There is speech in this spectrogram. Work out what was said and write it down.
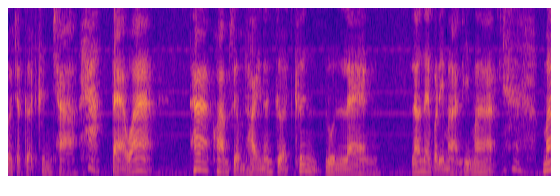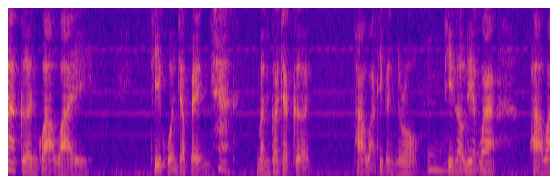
ก็จะเกิดขึ้นช้า แต่ว่าถ้าความเสื่อมถอยนั้นเกิดขึ้นรุนแรง แล้วในปริมาณที่มาก มากเกินกว่าวัยที่ควรจะเป็น มันก็จะเกิดภาวะที่เป็นโรค ที่เราเรียกว่าภาวะ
